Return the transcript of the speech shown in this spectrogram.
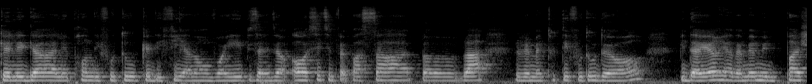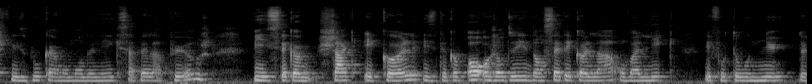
que les gars allaient prendre des photos que des filles avaient envoyées, puis ils allaient dire Oh, si tu me fais pas ça, bla bla bla, je vais mettre toutes tes photos dehors. Puis d'ailleurs, il y avait même une page Facebook à un moment donné qui s'appelait La Purge. Puis c'était comme chaque école, ils étaient comme Oh, aujourd'hui, dans cette école-là, on va leak les photos nues de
